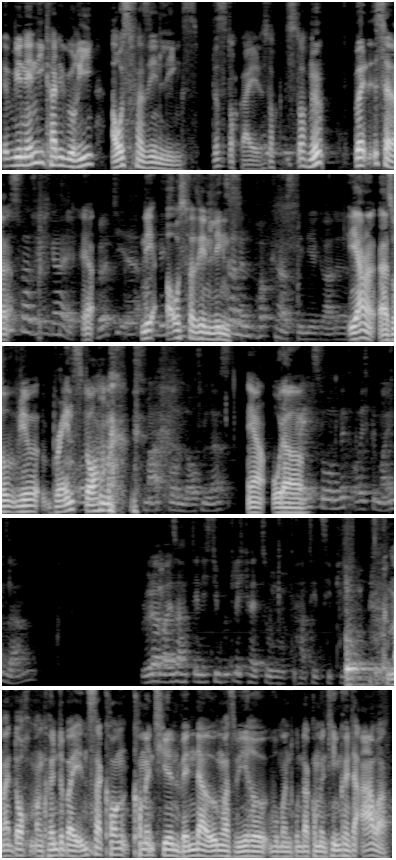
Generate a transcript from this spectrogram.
Wir nennen die Kategorie aus Versehen links. Das ist doch geil. Das ist doch, das ist doch, ne? Weil ist ja, Aus Versehen geil. Ja. Hört ihr Nee, aus Versehen links. Podcast, ja, also wir brainstormen, Smartphone laufen lasst? ja, oder, Brainstorm mit. Blöderweise habt ihr nicht die Möglichkeit zu partizipieren. man doch, man könnte bei Insta kom kommentieren, wenn da irgendwas wäre, wo man drunter kommentieren könnte, aber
